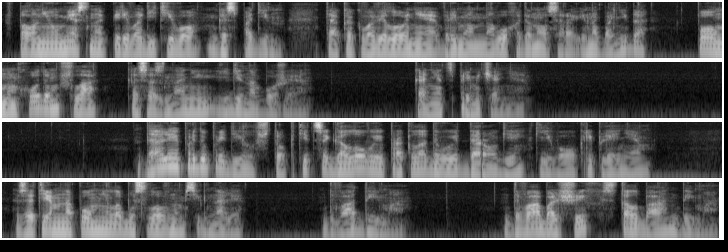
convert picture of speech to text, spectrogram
Вполне уместно переводить его «господин», так как Вавилония времен Навуходоносора и Набонида полным ходом шла к осознанию единобожия. Конец примечания. Далее предупредил, что птицеголовые прокладывают дороги к его укреплениям. Затем напомнил об условном сигнале. Два дыма два больших столба дыма.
